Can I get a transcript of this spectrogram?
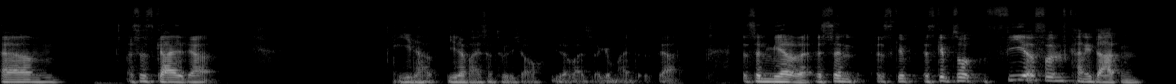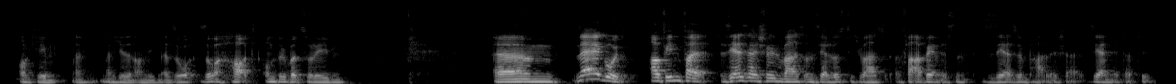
Ähm, es ist geil, ja. Jeder, jeder weiß natürlich auch, jeder weiß, wer gemeint ist, ja. Es sind mehrere. Es, sind, es, gibt, es gibt so vier, fünf Kandidaten. Okay, manche, sind auch nicht mehr so, so hot, um drüber zu reden. Ähm, naja, gut. Auf jeden Fall sehr, sehr schön war es und sehr lustig war es. Fabian ist ein sehr sympathischer, sehr netter Typ.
